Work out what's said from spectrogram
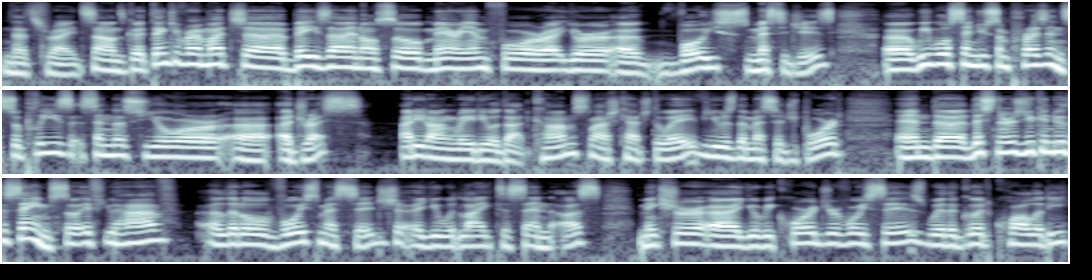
That's right. Sounds good. Thank you very much, uh, Beza, and also Mariam, for uh, your uh, voice messages. Uh, we will send you some presents, so please send us your uh, address. arirangradio.com slash catch the wave. Use the message board. And uh, listeners you can do the same. So if you have a little voice message uh, you would like to send us make sure uh, you record your voices with a good quality.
